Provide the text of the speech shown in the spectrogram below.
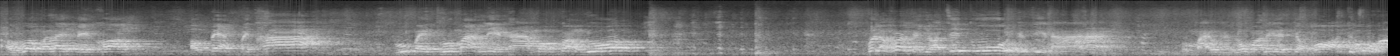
เอาพวกมาไล่ไปคล้อง เอาแป้งไปทา ถูไปถูมาเรียกหามองกล้องอยู่พวกเราก็กระยอดเส้นกูจังสีหนาผมหมายว่าหลวงพ่อเลยเจ้าพ่อจ้าพ่อ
